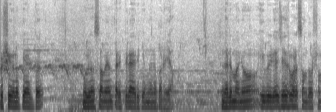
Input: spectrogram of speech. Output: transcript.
കൃഷികളൊക്കെ ആയിട്ട് മുഴുവൻ സമയം തിരക്കിലായിരിക്കും എന്ന് തന്നെ പറയാം. എന്തായാലും മനു ഈ വീഡിയോ ചെയ്തത് വളരെ സന്തോഷം.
